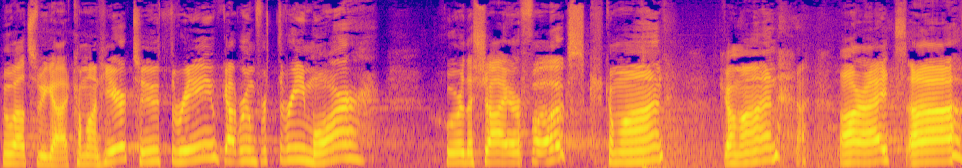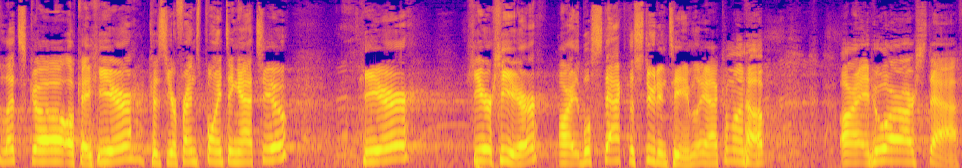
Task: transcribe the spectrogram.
Who else we got? Come on here. Two, three. We've got room for three more. Who are the Shire folks? Come on. Come on. All right. Uh, let's go. Okay, here, because your friend's pointing at you. Here, here, here. All right, we'll stack the student team. Yeah, come on up. All right, and who are our staff?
